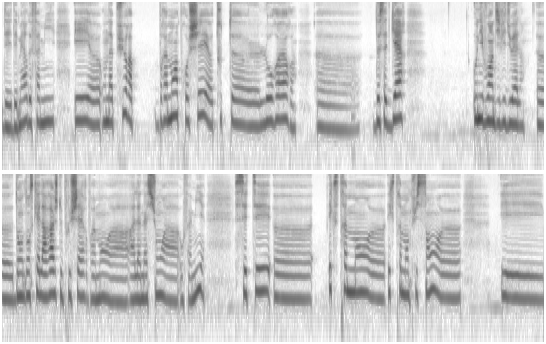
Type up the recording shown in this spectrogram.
des, mères de famille. Et on a pu vraiment approcher toute l'horreur de cette guerre au niveau individuel, dans, ce qu'elle arrache de plus cher vraiment à, la nation, aux familles c'était euh, extrêmement, euh, extrêmement puissant. Euh, et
